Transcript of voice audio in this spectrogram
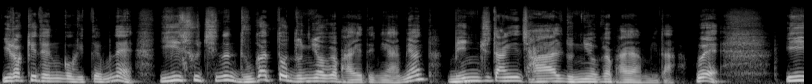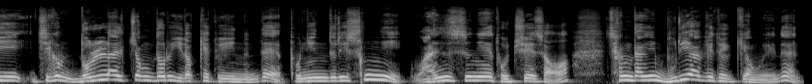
이렇게 되는 거기 때문에 이 수치는 누가 또 눈여겨봐야 되냐 하면 민주당이 잘 눈여겨봐야 합니다. 왜? 이 지금 놀랄 정도로 이렇게 돼 있는데 본인들이 승리 완승에 도취해서 상당히 무리하게 될 경우에는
